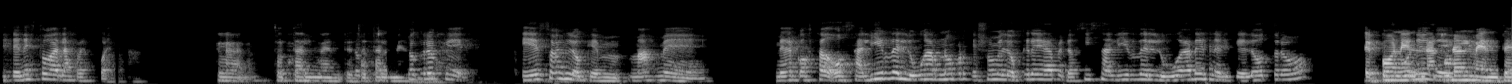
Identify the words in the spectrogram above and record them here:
que tenés todas las respuestas. claro, totalmente, Yo, yo creo totalmente. que eso es lo que más me, me ha costado, o salir del lugar, no porque yo me lo crea, pero sí salir del lugar en el que el otro Te pone de, naturalmente.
